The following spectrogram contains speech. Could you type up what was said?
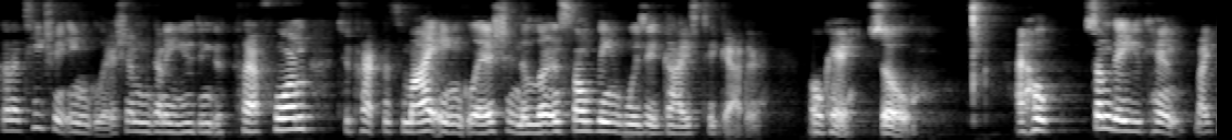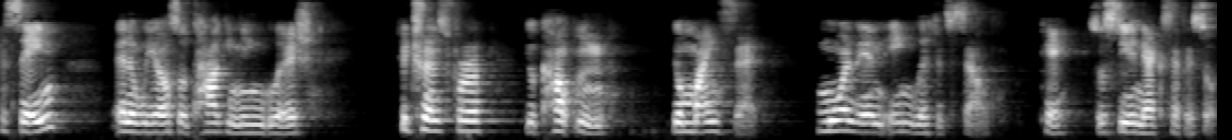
gonna teach you English. I'm gonna using this platform to practice my English and to learn something with you guys together. Okay, so I hope someday you can like the same, and we also talk in English to transfer your content, your mindset more than English itself. Okay, so see you next episode.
